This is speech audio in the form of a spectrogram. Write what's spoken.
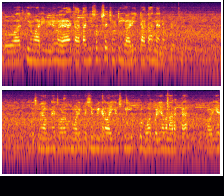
तो आज की हमारी वीडियो है टाटा की सबसे छोटी गाड़ी टाटा नैनो पे। इसमें हमने थोड़ा बहुत मॉडिफिकेशन भी करवाई है, उसकी लुक को बहुत बढ़िया बना रखा है। और ये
